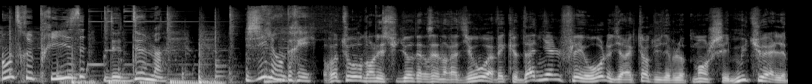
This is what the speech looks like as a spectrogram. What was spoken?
Entreprise de demain. Gilles André. Retour dans les studios d'Erzen Radio avec Daniel Fléau, le directeur du développement chez Mutuelle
